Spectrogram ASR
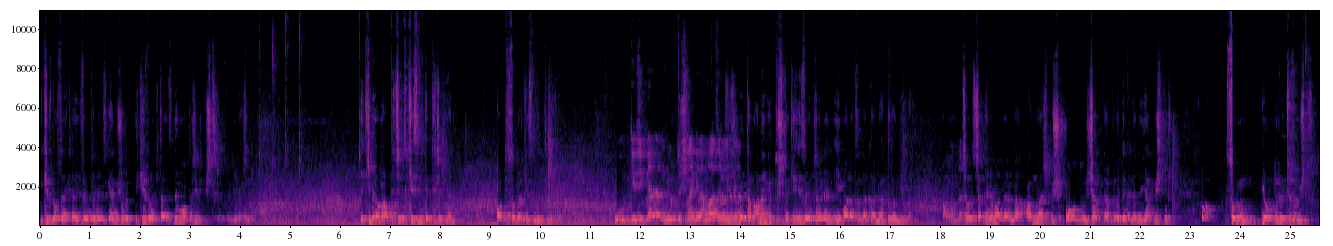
292 tane izolatörlerimiz gelmiş olup 212 tanesinde montajı bitmiştir. 2016 için kesinlikle bitecek yani. Orta sonunda kesinlikle bitecek. Bu gecikmelerin yurt dışına gelen malzemelerin Gecikme tamamen yurt dışındaki izolatörlerin imalatından kaynaklanan bir olay. Çalışan elemanlarına anlaşmış olduğu şartlarda ödemelerini yapmıştır. Sorun yoktur ve çözülmüştür.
